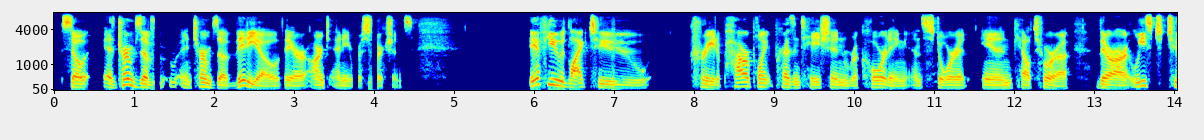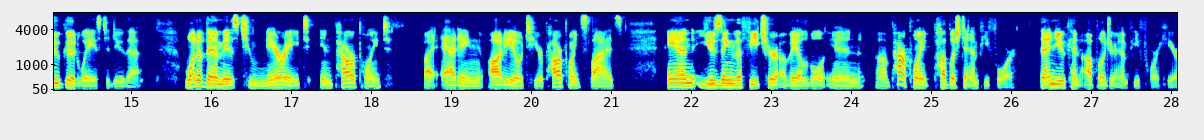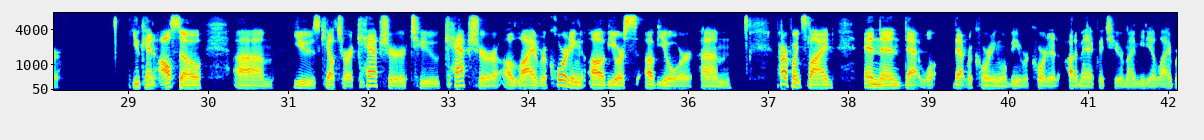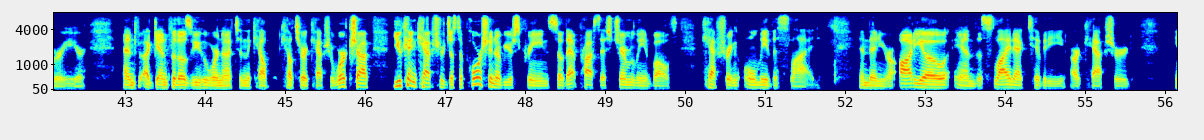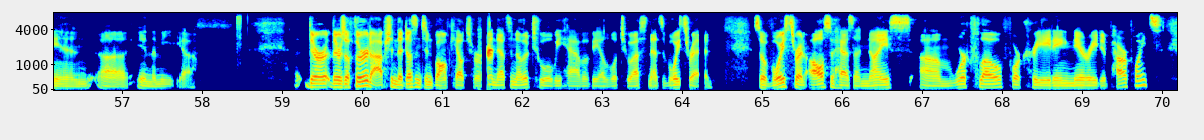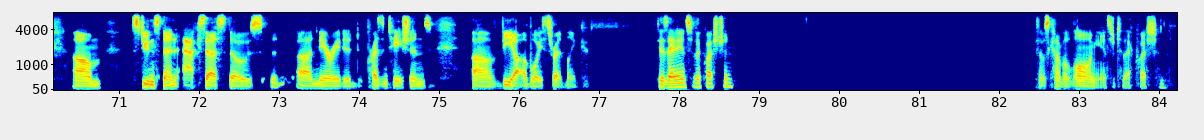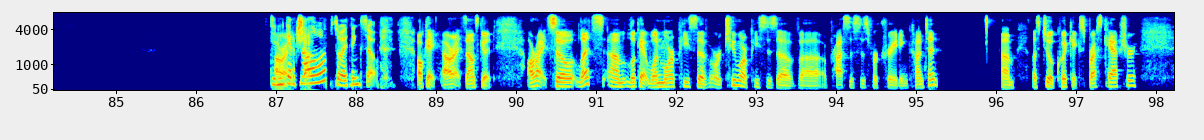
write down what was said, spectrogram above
so in terms of in terms of video, there aren't any restrictions. If you would like to create a PowerPoint presentation recording and store it in Kaltura, there are at least two good ways to do that. One of them is to narrate in PowerPoint by adding audio to your PowerPoint slides and using the feature available in uh, PowerPoint, Publish to MP4. Then you can upload your MP4 here. You can also um, use Kaltura Capture to capture a live recording of your of your um, PowerPoint slide, and then that will that recording will be recorded automatically to your My Media library here. And again, for those of you who were not in the Cal Kaltura Capture workshop, you can capture just a portion of your screen. So that process generally involves capturing only the slide. And then your audio and the slide activity are captured in, uh, in the media. There, there's a third option that doesn't involve Kaltura, and that's another tool we have available to us, and that's VoiceThread. So VoiceThread also has a nice um, workflow for creating narrated PowerPoints. Um, students then access those uh, narrated presentations uh, via a VoiceThread link. Does that answer the question? That was kind of a long answer to that question. Didn't right, get a follow up, so I think so. Okay, all right, sounds good. All right, so let's um, look at one more piece of, or two more pieces of uh, processes for creating content. Um, let's do a quick Express Capture.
